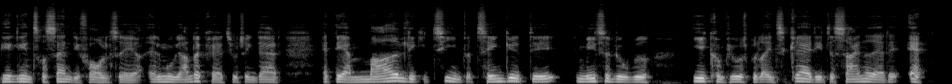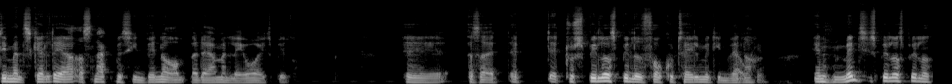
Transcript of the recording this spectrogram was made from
virkelig interessant i forhold til alle mulige andre kreative ting, det er, at, at det er meget legitimt at tænke det metaloopet i et computerspil og integrere det i designet af det, at det man skal, det er at snakke med sine venner om, hvad det er, man laver i spillet. Øh, altså at, at, at du spiller spillet for at kunne tale med dine venner. Ja, okay. Enten mens I spiller spillet,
